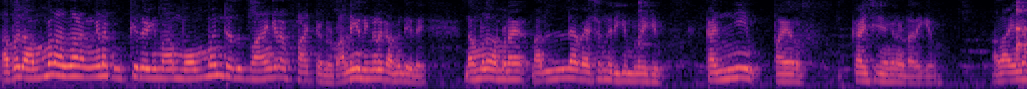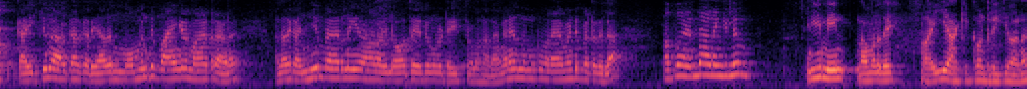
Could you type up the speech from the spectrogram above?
അപ്പോൾ നമ്മളത് അങ്ങനെ കുക്ക് ചെയ്ത് കഴിയുമ്പോൾ ആ മൊമെന്റ് അത് ഭയങ്കര ഫാക്റ്റ് ആണ് കേട്ടോ? അല്ലെങ്കിൽ നിങ്ങൾ കമന്റ് ചെയ്തേ. നമ്മൾ നമ്മുടെ നല്ല വിശന്നിരിക്കുമ്പോഴേക്കും കഞ്ഞിയും പയറും കഴിച്ച് കഴിഞ്ഞാൽ എങ്ങനെ ഉണ്ടായിരിക്കും? അത് അതിനെ കഴിക്കുന്ന ആൾക്കാർക്ക് അറിയാം അത് മൊമെന്റ് ഭയങ്കര മാറ്ററാണ് അല്ലാതെ കഞ്ഞിയും പയറിനും ആണോ ഈ ലോകത്ത് ഏറ്റവും കൂടുതൽ ടേസ്റ്റ് ഉള്ള സാധനം? അങ്ങനെയൊന്നും നമുക്ക് പറയാൻ വേണ്ടി പറ്റത്തില്ല. അപ്പോൾ എന്താണെങ്കിലും ഈ മീൻ നമ്മളിത് ഫ്രൈ ആക്കിക്കൊണ്ടിരിക്കുകയാണ്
